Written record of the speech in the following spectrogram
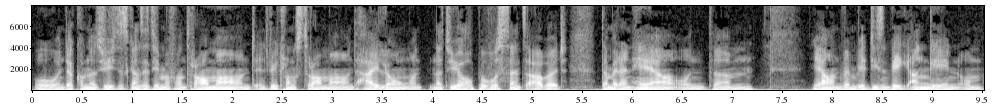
Und da kommt natürlich das ganze Thema von Trauma und Entwicklungstrauma und Heilung und natürlich auch Bewusstseinsarbeit damit einher. Und ähm, ja, und wenn wir diesen Weg angehen, um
